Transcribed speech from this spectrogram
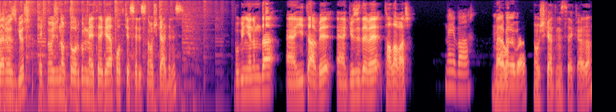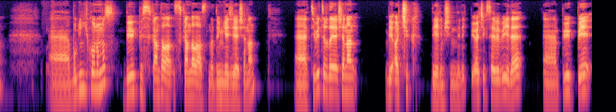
ben Özgür. Teknoloji.org'un MTGA podcast serisine hoş geldiniz. Bugün yanımda e, Yiğit abi, e, Güzide ve Tala var. Merhaba. Merhaba. Merhaba. Hoş geldiniz tekrardan. E, bugünkü konumuz büyük bir skandal, skandal aslında dün gece yaşanan. E, Twitter'da yaşanan bir açık diyelim şimdilik. Bir açık sebebiyle e, büyük bir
